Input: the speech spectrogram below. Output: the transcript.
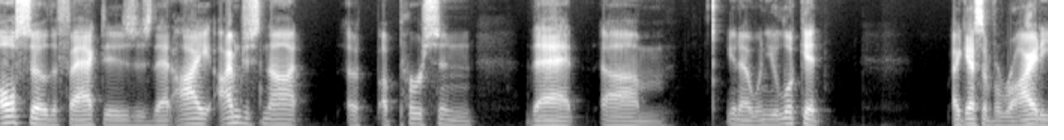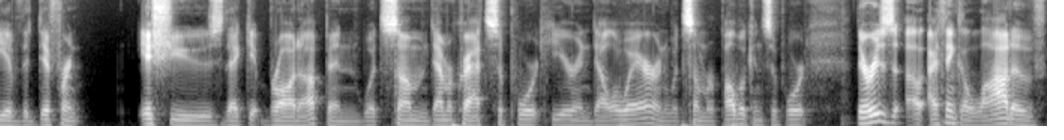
also the fact is is that I I'm just not a, a person that um, you know when you look at I guess a variety of the different issues that get brought up and what some Democrats support here in Delaware and what some Republicans support. There is, uh, I think, a lot of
